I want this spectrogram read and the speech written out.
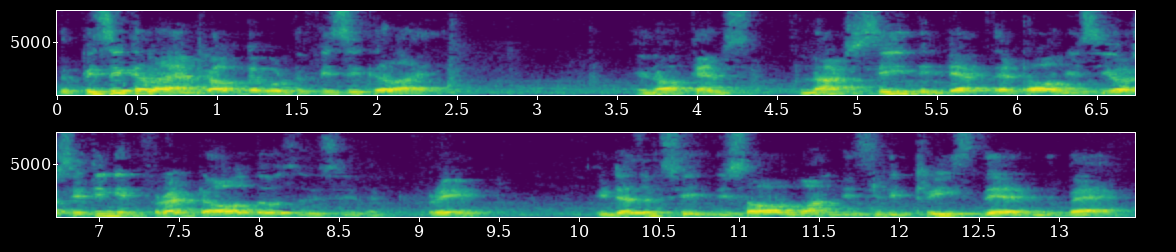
The physical eye, I am talking about the physical eye, you know, can not see the depth at all. You see, you are sitting in front, all those, you see that frame, it doesn't see, this all one, you see the trees there in the back.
